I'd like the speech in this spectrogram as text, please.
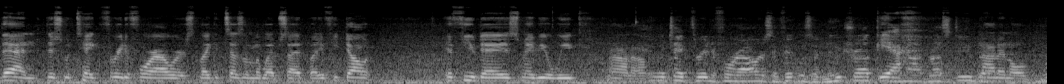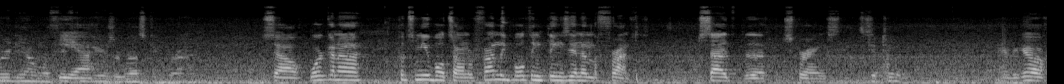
then this would take three to four hours, like it says on the website. But if you don't, a few days, maybe a week. I don't know. It would take three to four hours if it was a new truck Yeah. and not rusty. But Not an old. We're dealing with 50 Yeah. years of rust and grime. So we're gonna put some U-bolts on. We're finally bolting things in on the front, besides the springs. Let's get to it. There we go.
